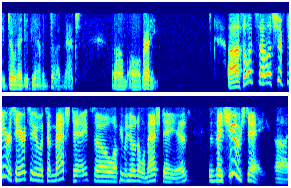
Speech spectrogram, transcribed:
to donate if you haven't done that um, already. Uh, so let's let's shift gears here to to Match Day. So people who don't know what Match Day is, this is a huge day uh,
